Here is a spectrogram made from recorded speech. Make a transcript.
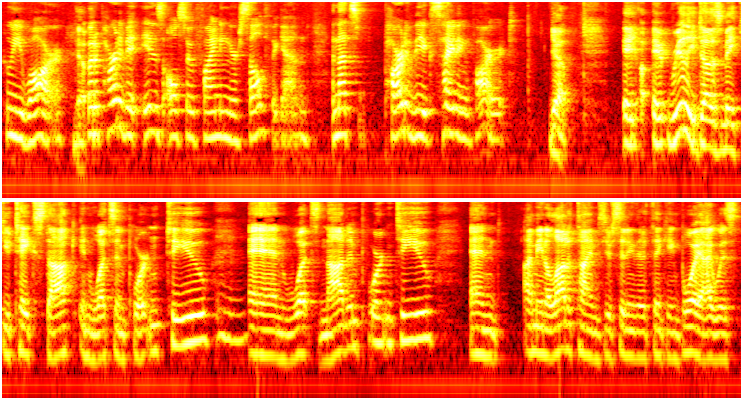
who you are. Yep. But a part of it is also finding yourself again. And that's part of the exciting part. Yeah. It, it really does make you take stock in what's important to you mm-hmm. and what's not important to you. And I mean, a lot of times you're sitting there thinking, boy, I was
